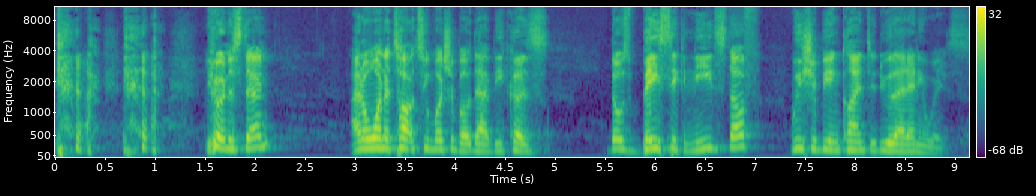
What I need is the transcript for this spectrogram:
you understand? I don't want to talk too much about that because those basic needs stuff, we should be inclined to do that anyways.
